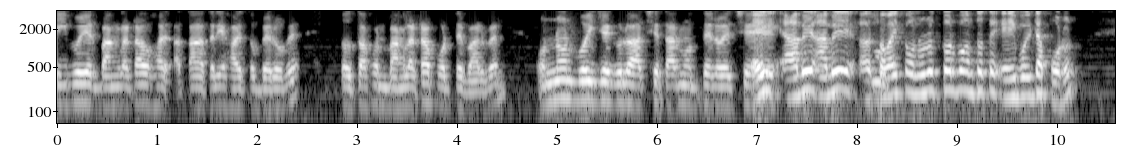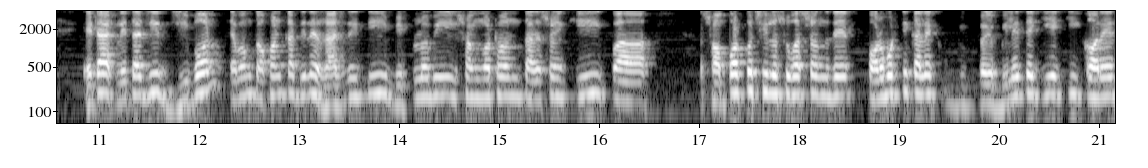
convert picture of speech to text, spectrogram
এই বইয়ের বাংলাটাও তাড়াতাড়ি হয়তো বেরোবে। তো তখন বাংলাটাও পড়তে পারবেন। অন্য বই যেগুলো আছে, তার মধ্যে রয়েছে আমি আমি সবাইকে অনুরোধ করব অন্তত এই বইটা পড়ুন। এটা নেতাজির জীবন এবং তখনকার দিনের রাজনীতি, বিপ্লবী সংগঠন, তাদের সঙ্গে কি সম্পর্ক ছিল সুভাষচন্দ্রের? পরবর্তীকালে বিলেতে গিয়ে কি করেন?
